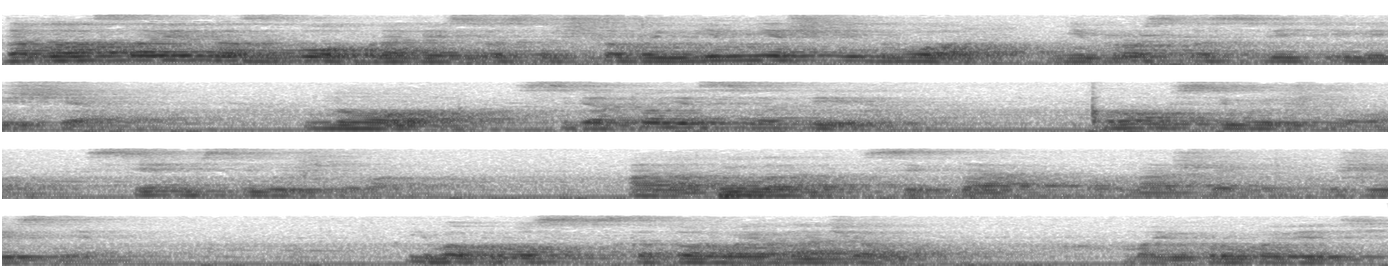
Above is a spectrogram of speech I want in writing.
Да благословит нас Бог, братья и сестры, чтобы не внешний двор, не просто святилище, но святое святых кровь Всевышнего, семь Всевышнего, она была всегда в нашей жизни. И вопрос, с которого я начал мою проповедь,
